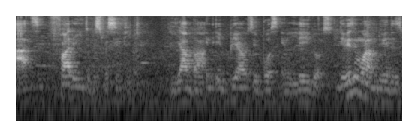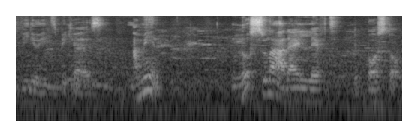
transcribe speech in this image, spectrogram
at Fadeyi to be specific, Yaba, in a BRT bus in Lagos. The reason why I'm doing this video is because, I mean, no sooner had I left the bus stop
